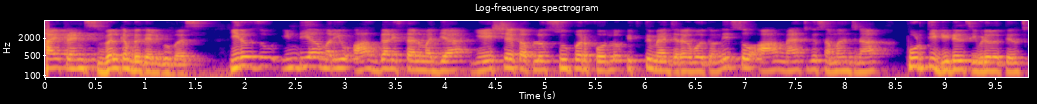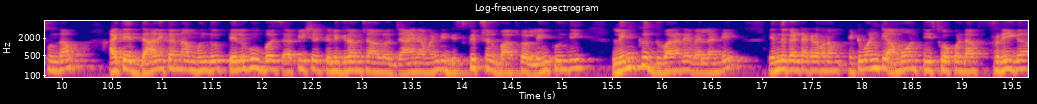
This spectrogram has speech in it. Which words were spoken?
Hi friends welcome to Telugu bus ఈరోజు ఇండియా మరియు ఆఫ్ఘనిస్తాన్ మధ్య ఏషియా కప్లో సూపర్ ఫోర్లో ఫిఫ్త్ మ్యాచ్ జరగబోతోంది. సో ఆ మ్యాచ్కు సంబంధించిన పూర్తి డీటెయిల్స్ ఈ వీడియోలో తెలుసుకుందాం. అయితే దానికన్నా ముందు తెలుగు బస్ అఫీషియల్ టెలిగ్రామ్ ఛానల్లో జాయిన్ అవ్వండి. డిస్క్రిప్షన్ బాక్స్లో లింక్ ఉంది. లింక్ ద్వారానే వెళ్ళండి. ఎందుకంటే అక్కడ మనం ఎటువంటి అమౌంట్ తీసుకోకుండా ఫ్రీగా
